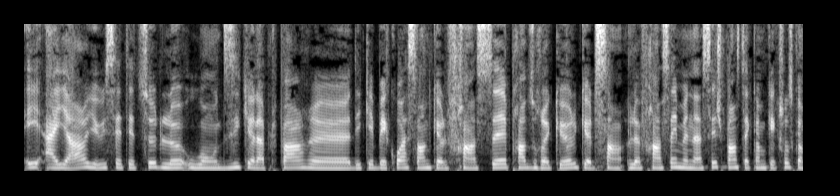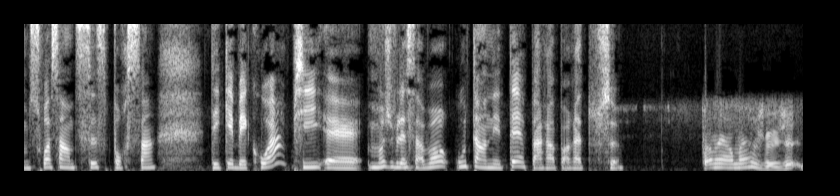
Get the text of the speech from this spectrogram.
et ailleurs. Il y a eu cette étude là où on dit que la plupart des Québécois sentent que le français prend du recul, que le, le français est menacé. Je pense que c'était comme quelque chose comme 66% des Québécois puis euh, moi, je voulais savoir où t'en étais par rapport à tout ça. Premièrement, je veux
